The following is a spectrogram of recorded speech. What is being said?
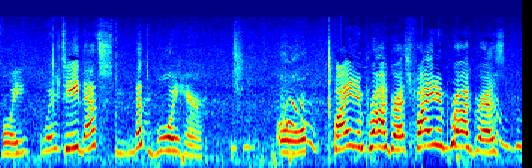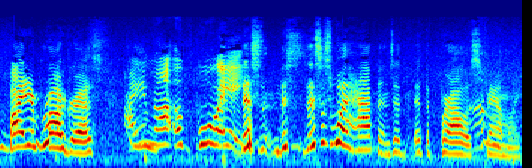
Boy. Where's See, that's that's boy hair. Oh, fight in progress. Fight in progress. Fight in progress. I am not a boy. This this this is what happens at, at the Paralysis um. family.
